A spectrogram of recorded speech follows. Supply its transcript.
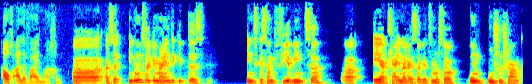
auch alle Wein machen? Äh, also in unserer Gemeinde gibt es insgesamt vier Winzer, äh, eher kleinere, sage ich jetzt mal so, und Buschenschank,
